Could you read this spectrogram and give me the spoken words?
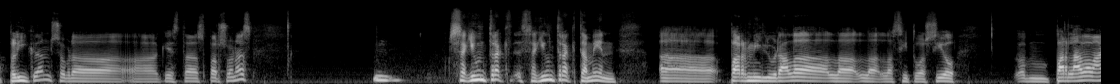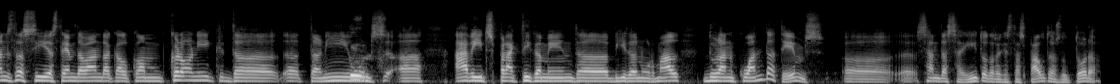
apliquen sobre uh, aquestes persones, mm. seguir, un seguir un tractament uh, per millorar la, la, la, la situació parlava abans de si estem davant de quelcom crònic, de, de tenir sí. uns uh, hàbits pràcticament de vida normal. Durant quant de temps uh, s'han de seguir totes aquestes pautes, doctora?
